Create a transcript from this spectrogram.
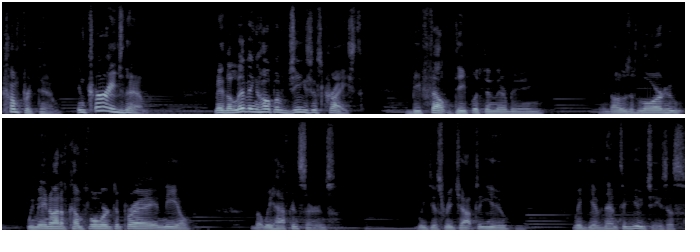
comfort them, encourage them. May the living hope of Jesus Christ be felt deep within their being. And those of the Lord who we may not have come forward to pray and kneel, but we have concerns. We just reach out to you. We give them to you, Jesus,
